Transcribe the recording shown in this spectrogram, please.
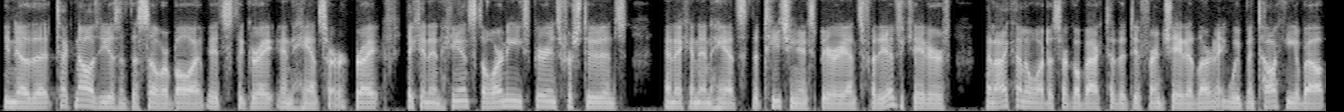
You know that technology isn't the silver bullet; it's the great enhancer, right? It can enhance the learning experience for students and it can enhance the teaching experience for the educators. And I kind of want to circle back to the differentiated learning. We've been talking about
